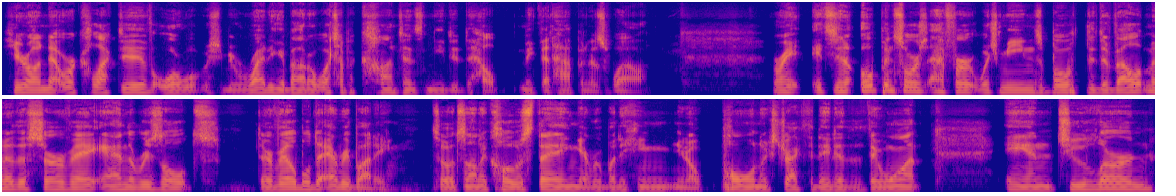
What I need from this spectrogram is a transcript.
here on Network Collective or what we should be writing about or what type of content's needed to help make that happen as well. Right. It's an open source effort, which means both the development of the survey and the results, they're available to everybody. So it's not a closed thing. Everybody can, you know, pull and extract the data that they want. And to learn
